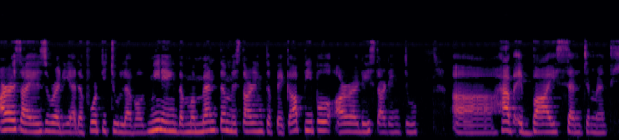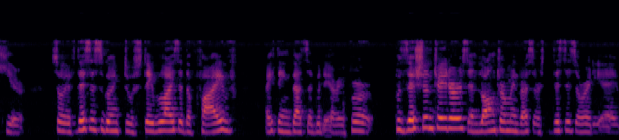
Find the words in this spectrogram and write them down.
RSI is already at a 42 level, meaning the momentum is starting to pick up. People are already starting to uh, have a buy sentiment here. So if this is going to stabilize at the 5, I think that's a good area. For position traders and long-term investors, this is already a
